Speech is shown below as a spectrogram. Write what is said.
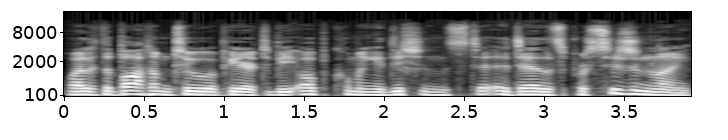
while at the bottom two appear to be upcoming additions to Dell's Precision line.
